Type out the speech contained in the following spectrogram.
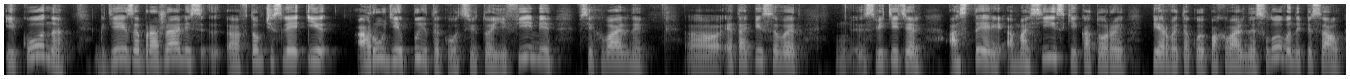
икона, где изображались а, в том числе и орудие пыток, вот святой Ефимии всехвальный, это описывает святитель Астерий Амасийский, который первое такое похвальное слово написал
